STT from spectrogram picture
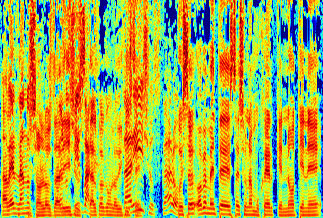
A ver, danos. Son los daddy issues, tal cual como lo dijiste. Daddy issues, claro. Pues eh, obviamente esta es una mujer que no tiene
